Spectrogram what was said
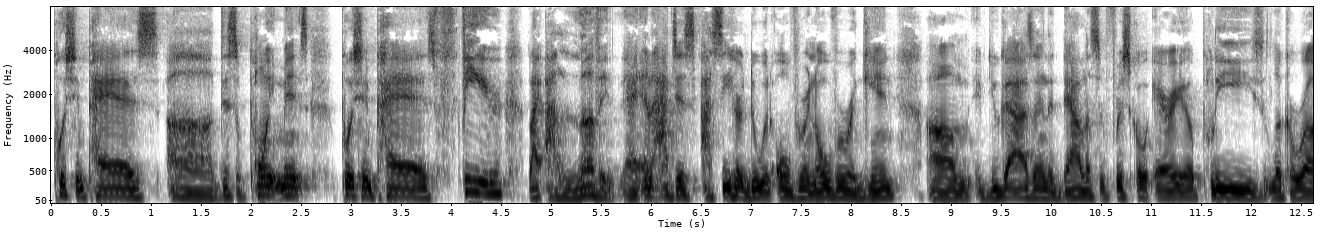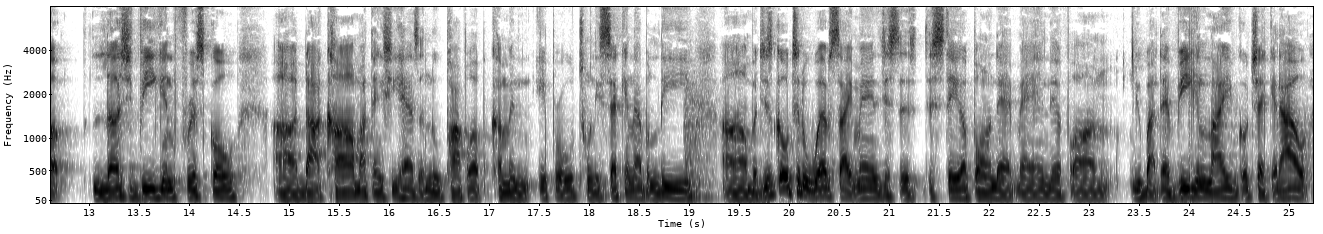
pushing past uh, disappointments, pushing past fear. Like I love it, and I just I see her do it over and over again. Um, if you guys are in the Dallas and Frisco area, please look her up. lushveganfrisco.com. Uh. I think she has a new pop up coming April 22nd, I believe. Um, but just go to the website, man, just to, to stay up on that, man. If um, you about that vegan life, go check it out.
